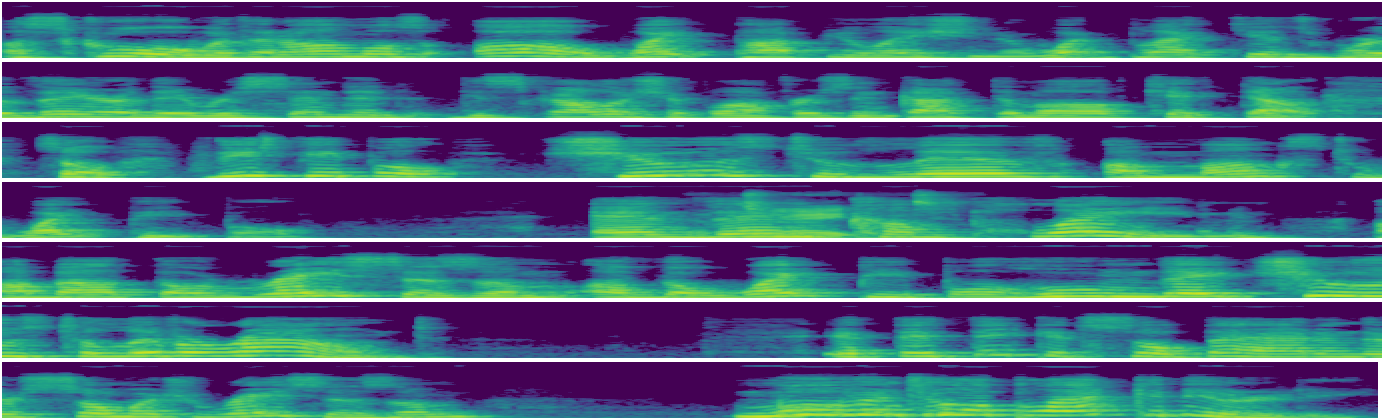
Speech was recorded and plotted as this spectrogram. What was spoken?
a school with an almost all white population. And what black kids were there, they rescinded the scholarship offers and got them all kicked out. So these people choose to live amongst white people and then right. complain about the racism of the white people whom they choose to live around. If they think it's so bad and there's so much racism, move into a black community.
